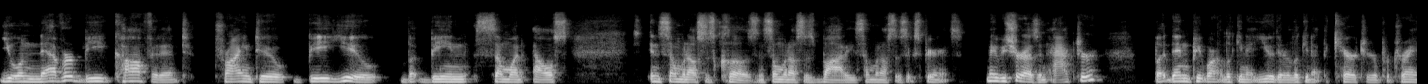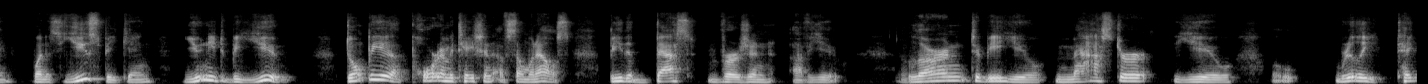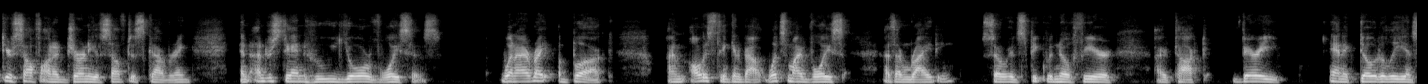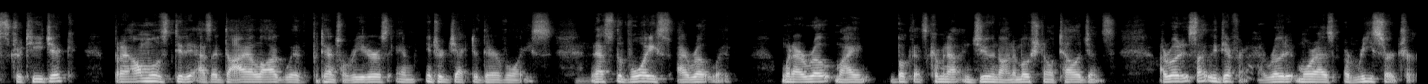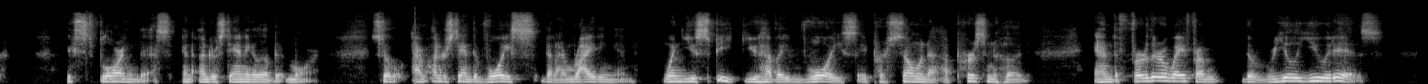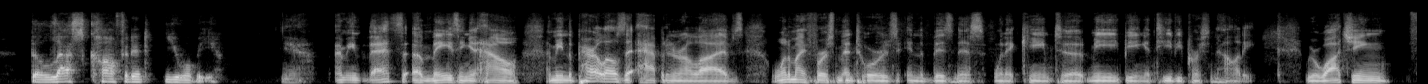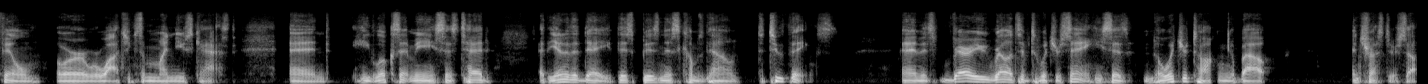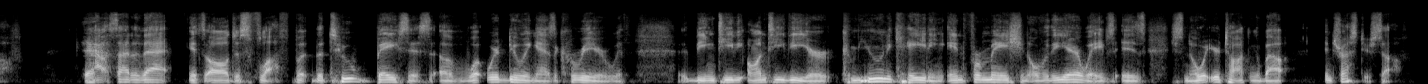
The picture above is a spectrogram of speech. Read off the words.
You will never be confident trying to be you, but being someone else in someone else's clothes, in someone else's body, someone else's experience. Maybe sure as an actor, but then people aren't looking at you, they're looking at the character you're portraying when it's you speaking, you need to be you. Don't be a poor imitation of someone else. Be the best version of you. Okay. Learn to be you, master you, really take yourself on a journey of self discovering and understand who your voice is. When I write a book, I'm always thinking about what's my voice as I'm writing. So in Speak with No Fear, I talked very anecdotally and strategic but I almost did it as a dialogue with potential readers and interjected their voice. Mm-hmm. And that's the voice I wrote with. When I wrote my book that's coming out in June on emotional intelligence, I wrote it slightly different. I wrote it more as a researcher, exploring this and understanding a little bit more. So I understand the voice that I'm writing in. When you speak, you have a voice, a persona, a personhood. And the further away from the real you it is, the less confident you will be. Yeah. I mean, that's amazing at how, I mean, the parallels that happen in our lives. One of my first mentors in the business when it came to me being a TV personality, we were watching film or we're watching some of my newscast. And he looks at me, he says, Ted, at the end of the day, this business comes down to two things. And it's very relative to what you're saying. He says, know what you're talking about and trust yourself. Yeah. Outside of that, it's all just fluff. But the two basis of what we're doing as a career with being TV on TV or communicating information over the airwaves is just know what you're talking about and trust yourself.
